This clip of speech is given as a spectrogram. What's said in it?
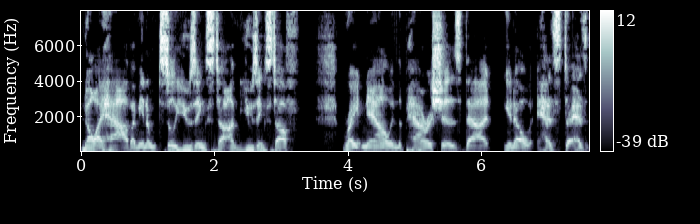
no I have. I mean I'm still using stuff I'm using stuff right now in the parishes that, you know, has has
